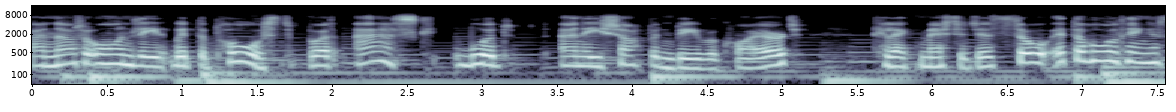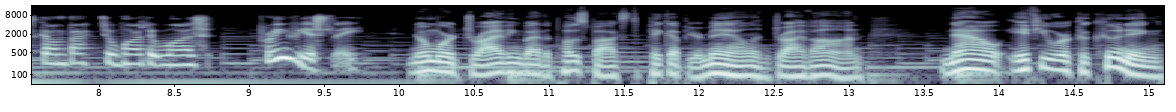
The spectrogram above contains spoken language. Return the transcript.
And not only with the post, but ask, Would any shopping be required? Collect messages. So it, the whole thing has gone back to what it was previously. No more driving by the postbox to pick up your mail and drive on. Now, if you were cocooning,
